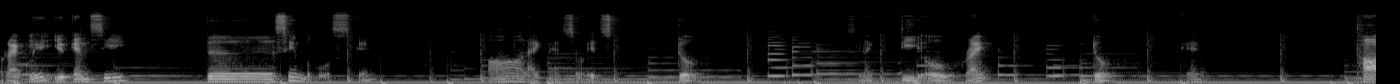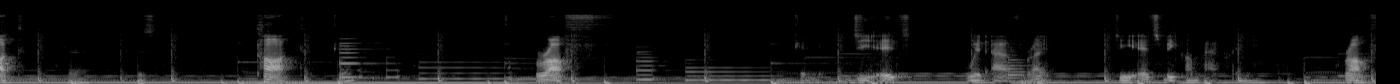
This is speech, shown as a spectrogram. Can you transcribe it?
correctly you can see the symbols okay? Oh like that. So it's do it's like do right do okay thought is thought okay rough okay GH with F, right? GH become F, I mean. Rough.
